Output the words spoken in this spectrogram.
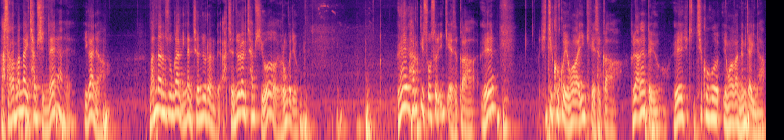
아, 사람 만나기 참 쉽네. 이거 아니야. 만나는 순간 인간 전율하는 거야. 아, 전율하기 참 쉬워. 이런 거죠. 왜 하루키 소설이 인기가 있을까? 왜 히치코코 영화가 인기가 있을까? 그걸 알아야 돼요. 왜 히치코코 영화가 명작이냐?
